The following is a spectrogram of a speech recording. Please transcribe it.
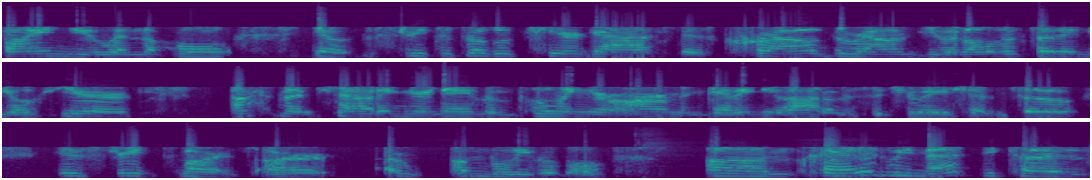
find you and the whole you know the streets are filled with tear gas there's crowds around you and all of a sudden you'll hear Ahmed shouting your name and pulling your arm and getting you out of a situation so his street smarts are, are unbelievable um, Khaled we met because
